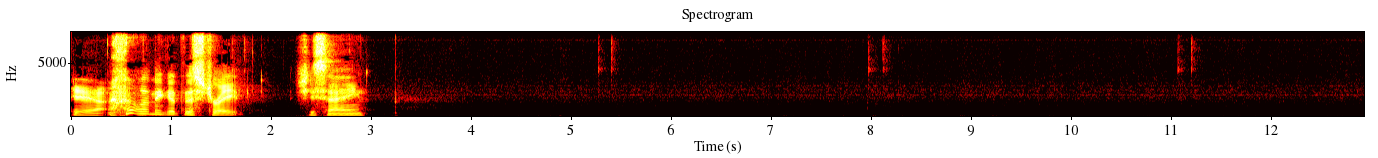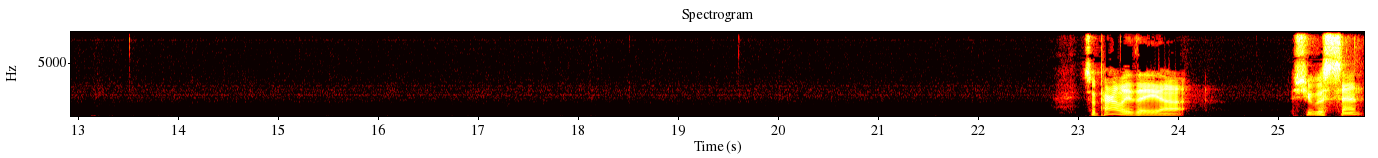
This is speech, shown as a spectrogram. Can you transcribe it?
yeah, let me get this straight. She's saying. So apparently they, uh, she was sent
